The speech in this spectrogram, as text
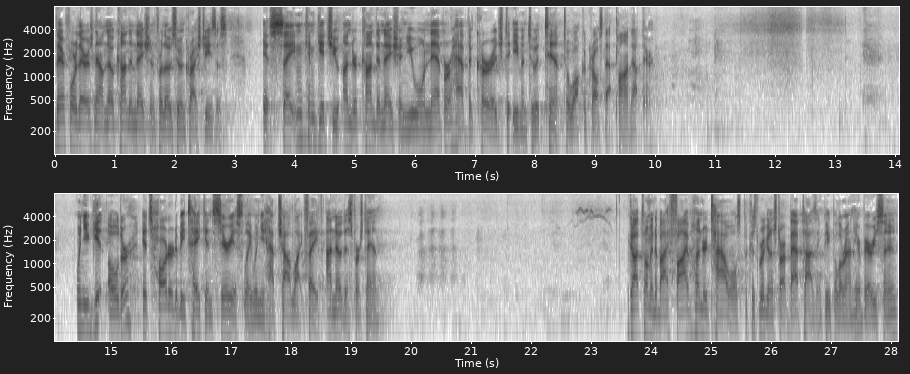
Therefore, there is now no condemnation for those who in Christ Jesus. If Satan can get you under condemnation, you will never have the courage to even to attempt to walk across that pond out there. When you get older, it's harder to be taken seriously when you have childlike faith. I know this firsthand. God told me to buy 500 towels because we're going to start baptizing people around here very soon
